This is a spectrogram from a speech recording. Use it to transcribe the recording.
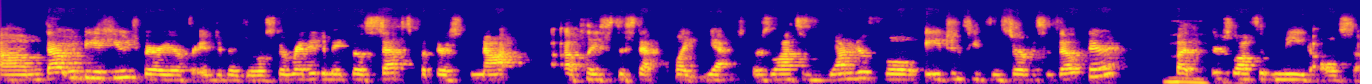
Um, that would be a huge barrier for individuals. They're ready to make those steps, but there's not a place to step quite yet. There's lots of wonderful agencies and services out there, mm. but there's lots of need also.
